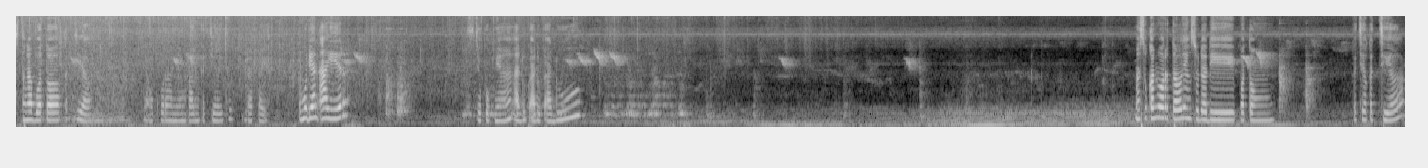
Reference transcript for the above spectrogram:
Setengah botol kecil. Yang ukuran yang paling kecil itu berapa ya? Kemudian air. Secukupnya aduk aduk aduk Masukkan wortel yang sudah dipotong kecil-kecil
